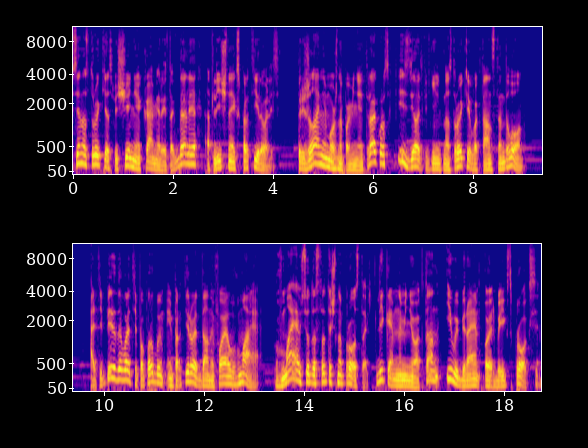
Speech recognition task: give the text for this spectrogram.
Все настройки освещения, камеры и так далее отлично экспортировались. При желании можно поменять ракурс и сделать какие-нибудь настройки в Octane Standalone. А теперь давайте попробуем импортировать данный файл в Maya. В Maya все достаточно просто. Кликаем на меню Octane и выбираем ORBX Proxy.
